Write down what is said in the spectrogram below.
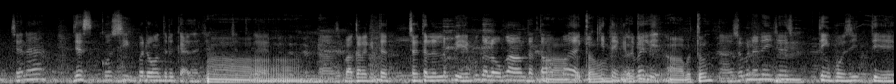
macam mana just kongsi kepada orang terdekat saja macam tu kan. Ha, sebab kalau kita cerita lebih pun kalau orang tak tahu Ah, apa betul. kita yang kena Lagi. balik. Ah, betul. Ha, so benda ni just think positif.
